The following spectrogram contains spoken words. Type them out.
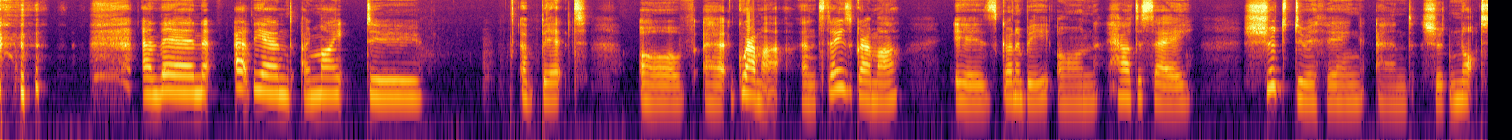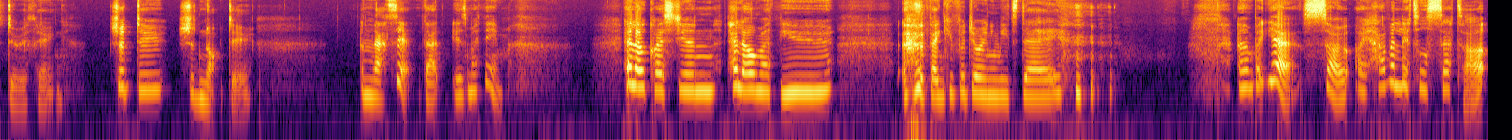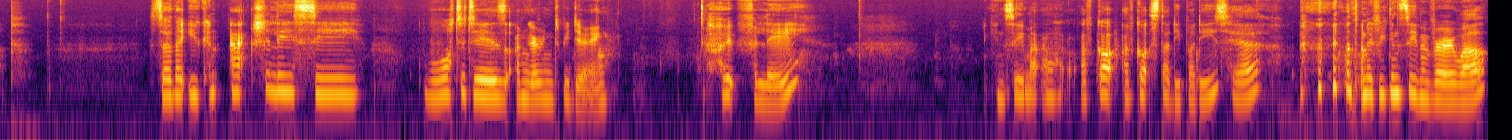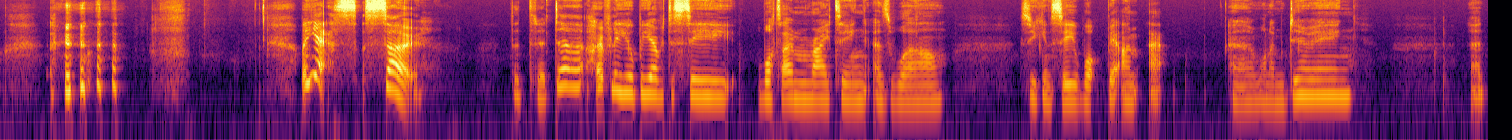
and then at the end, I might do a bit of uh, grammar, and today's grammar is going to be on how to say should do a thing and should not do a thing. Should do, should not do. And that's it. That is my theme. Hello, question. Hello, Matthew. Thank you for joining me today. um, but yeah, so I have a little setup so that you can actually see what it is I'm going to be doing. Hopefully, you can see my. I've got I've got study buddies here. I don't know if you can see them very well. but yes, so da, da, da, hopefully you'll be able to see what I'm writing as well. So you can see what bit I'm at, uh, what I'm doing. Uh,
